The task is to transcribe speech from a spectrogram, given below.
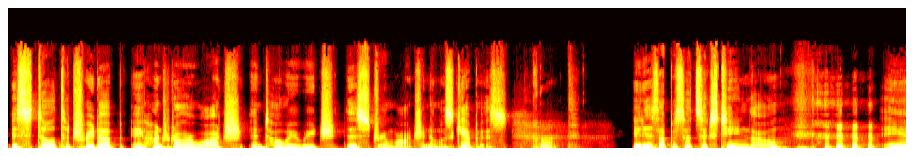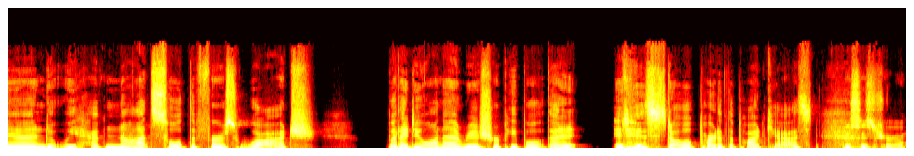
is still to trade up a $100 watch until we reach this dream watch in Nomos Campus. Correct. It is episode 16, though, and we have not sold the first watch, but I do want to reassure people that it, it is still part of the podcast. This is true.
